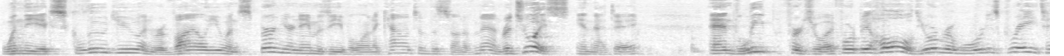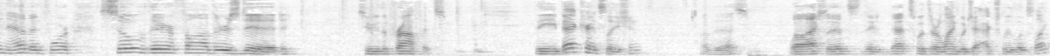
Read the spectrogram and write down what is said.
when they exclude you and revile you and spurn your name as evil on account of the Son of Man. Rejoice in that day and leap for joy, for behold, your reward is great in heaven, for so their fathers did to the prophets. The back translation of this, well, actually, that's, the, that's what their language actually looks like.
